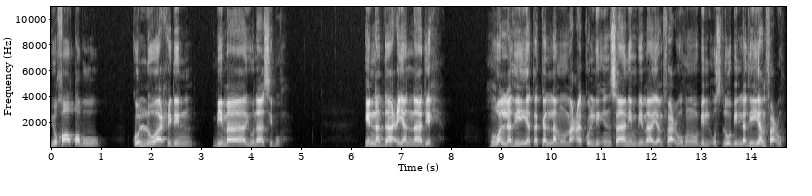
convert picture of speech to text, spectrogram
يخاطب كل واحد بما يناسبه. إن الداعي الناجح هو الذي يتكلم مع كل إنسان بما ينفعه بالأسلوب الذي ينفعه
